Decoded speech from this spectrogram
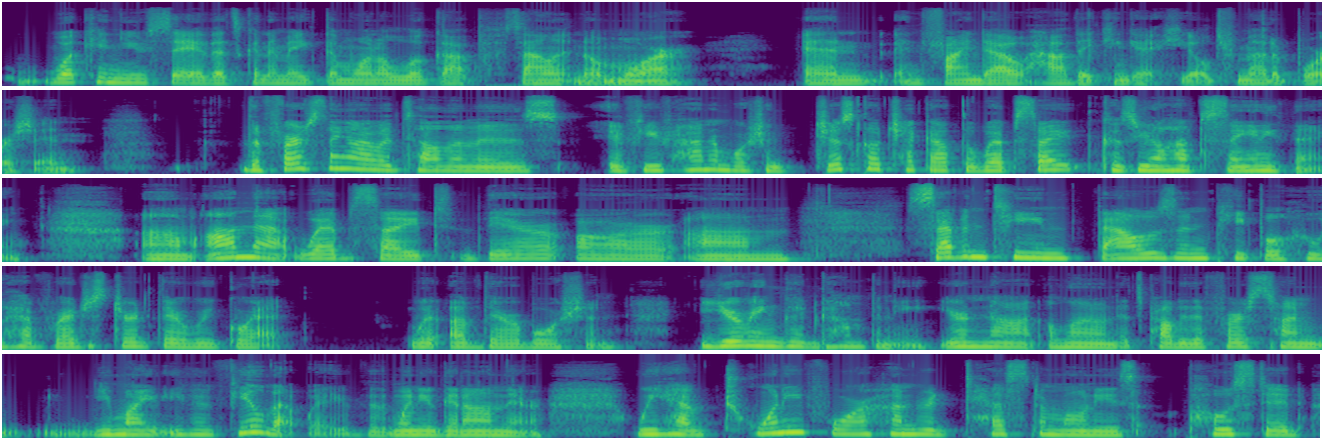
What can you say that's going to make them want to look up Silent No More and and find out how they can get healed from that abortion? The first thing I would tell them is if you've had an abortion, just go check out the website because you don't have to say anything. Um, on that website, there are um, 17,000 people who have registered their regret of their abortion. You're in good company. You're not alone. It's probably the first time you might even feel that way that when you get on there. We have 2,400 testimonies posted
